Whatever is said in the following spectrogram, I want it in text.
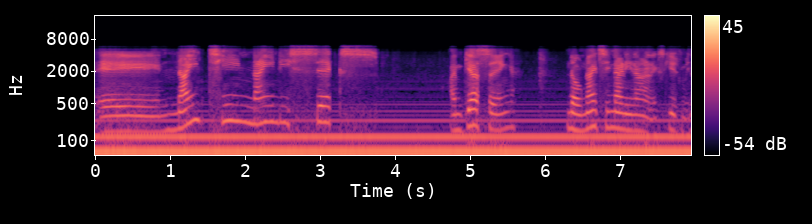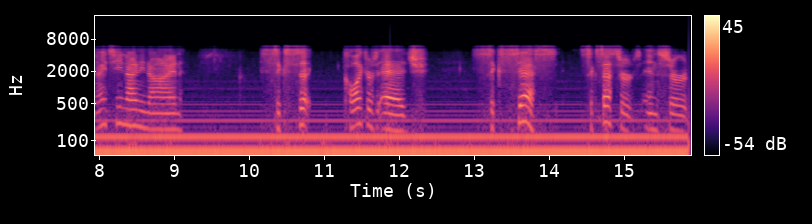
a 1996, I'm guessing, no, 1999, excuse me, 1999 success, Collector's Edge success successors insert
